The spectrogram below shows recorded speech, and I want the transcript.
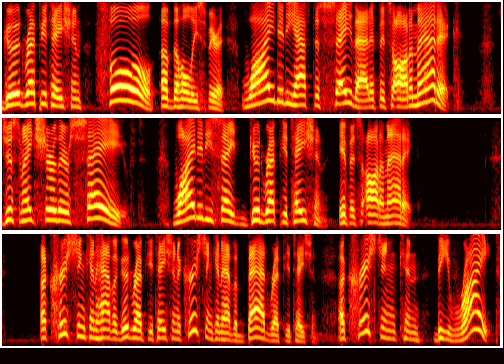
good reputation, full of the Holy Spirit. Why did he have to say that if it's automatic? Just make sure they're saved. Why did he say good reputation if it's automatic? A Christian can have a good reputation, a Christian can have a bad reputation. A Christian can be right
